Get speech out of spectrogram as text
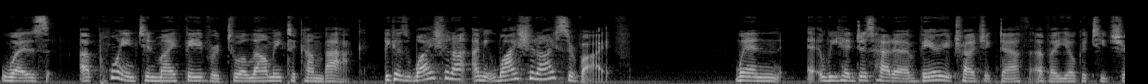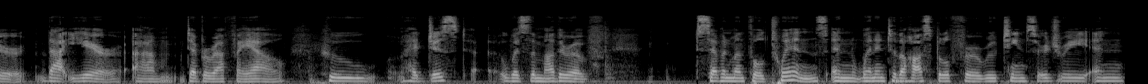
was a point in my favor to allow me to come back. Because why should I, I mean, why should I survive when we had just had a very tragic death of a yoga teacher that year, um, Deborah Raphael, who had just uh, was the mother of seven month old twins and went into the hospital for a routine surgery and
